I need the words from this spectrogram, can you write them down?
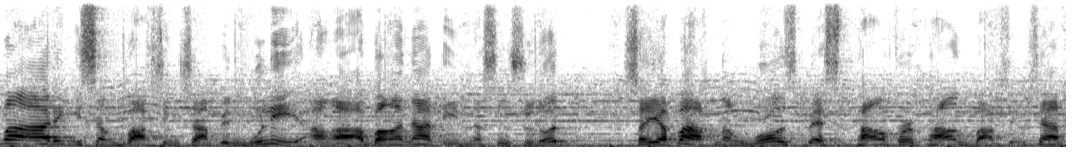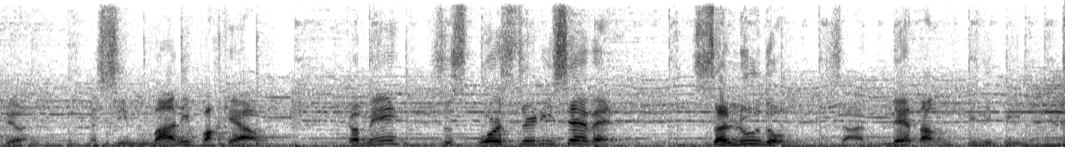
Maaring isang boxing champion muli ang aabangan natin na susunod sa yapak ng World's Best Pound for Pound Boxing Champion na si Manny Pacquiao. Kami sa Sports 37, saludo sa atletang Pilipino.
